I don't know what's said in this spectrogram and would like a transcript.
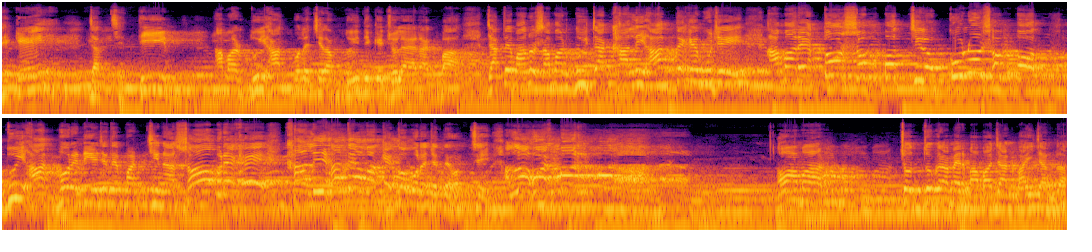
থেকে যাচ্ছে। তিন, আমার দুই হাত বলেছিলাম, দুই দিকে ঝুলায় রাখবা, যাতে মানুষ আমার দুইটা খালি হাত দেখে বুঝে, আমার এত সম্পদ ছিল, কোনো সম্পদ দুই হাত ভরে নিয়ে যেতে পারছি না, সব রেখে খালি হাতে আমাকে কবরে যেতে হচ্ছে। আল্লাহ আকবার! ও আমার চোদ্দ গ্রামের বাবাজান, ভাইজানরা।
